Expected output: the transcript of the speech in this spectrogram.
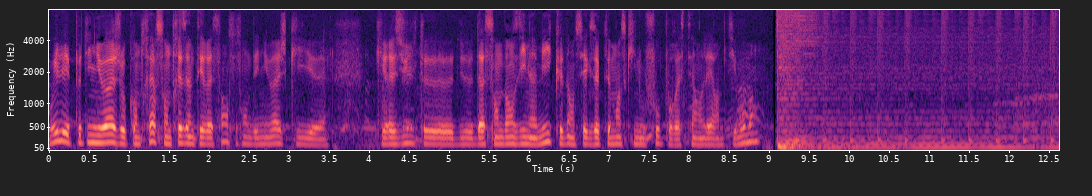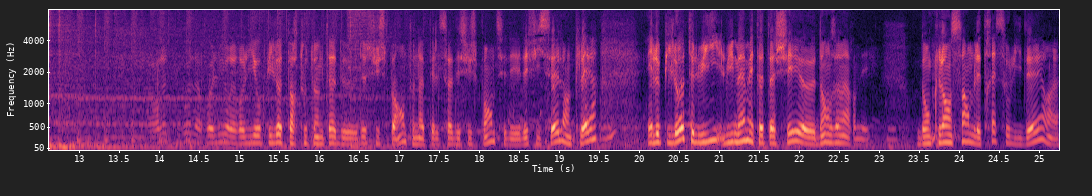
Oui, les petits nuages, au contraire, sont très intéressants. Ce sont des nuages qui, qui résultent d'ascendance dynamique. Donc c'est exactement ce qu'il nous faut pour rester en l'air un petit moment. Voilure est reliée au pilote par tout un tas de, suspentes. On appelle ça des suspentes, c'est des, ficelles en clair. Et le pilote, lui, lui-même est attaché euh, dans un harnais. Donc l'ensemble est très solidaire.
